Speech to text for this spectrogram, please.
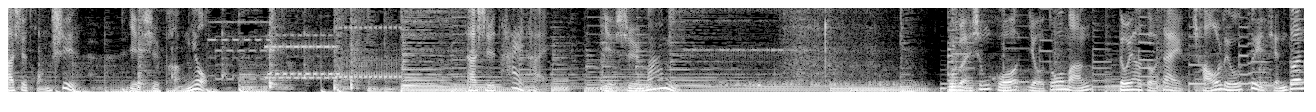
她是同事，也是朋友；她是太太，也是妈咪。不管生活有多忙，都要走在潮流最前端。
